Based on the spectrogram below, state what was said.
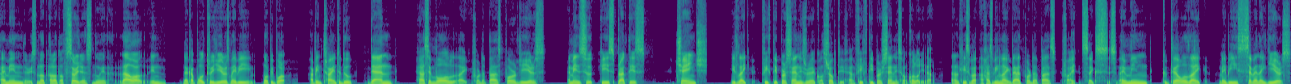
I mean, there is not a lot of surgeons doing that. Now, in a couple, three years, maybe more people have been trying to do. Then has evolved like for the past four years. I mean, so his practice change is like 50% is reconstructive and 50% is oncology now. And he has been like that for the past five, six, I mean, could tell like maybe seven, eight years.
